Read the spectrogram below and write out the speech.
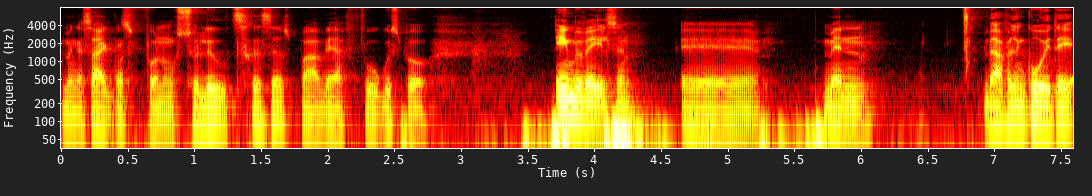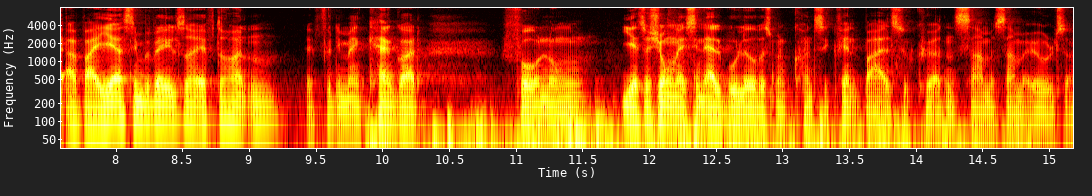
Man kan sagtens få nogle solide triceps, bare ved at fokus på en bevægelse. Øh, men i hvert fald en god idé at variere sine bevægelser efterhånden, øh, fordi man kan godt få nogle irritationer i sin albuled, hvis man konsekvent bare altid kører den samme, samme øvelse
